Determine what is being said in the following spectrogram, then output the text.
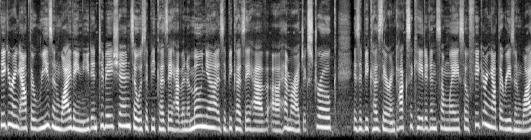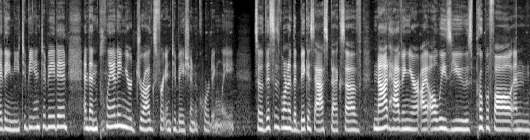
figuring out the reason why they need intubation. So, is it because they have a pneumonia? Is it because they have a hemorrhagic stroke? Is it because they're intoxicated in some way? So, figuring out the reason why they need to be intubated and then planning your drugs for intubation accordingly. So this is one of the biggest aspects of not having your I always use propofol and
